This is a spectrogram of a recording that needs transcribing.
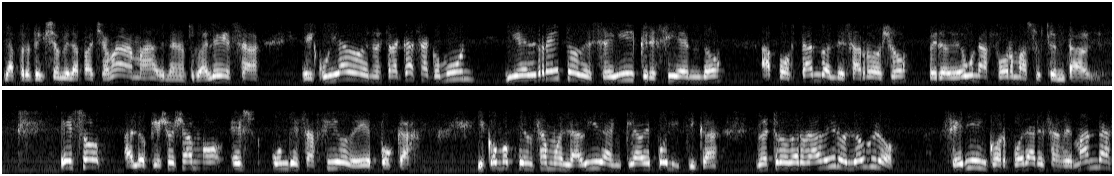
la protección de la Pachamama, de la naturaleza, el cuidado de nuestra casa común y el reto de seguir creciendo, apostando al desarrollo, pero de una forma sustentable. Eso a lo que yo llamo es un desafío de época. Y como pensamos en la vida en clave política, nuestro verdadero logro sería incorporar esas demandas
